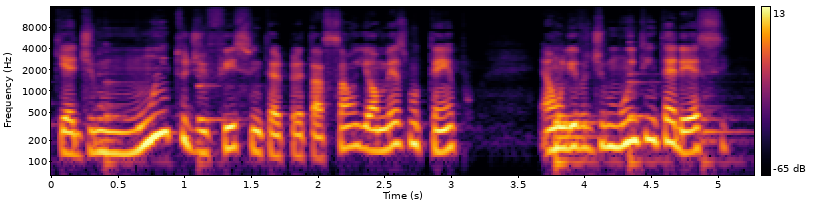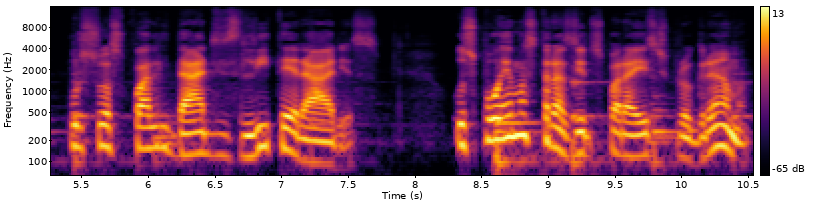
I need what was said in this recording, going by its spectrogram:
que é de muito difícil interpretação e, ao mesmo tempo, é um livro de muito interesse por suas qualidades literárias. Os poemas trazidos para este programa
